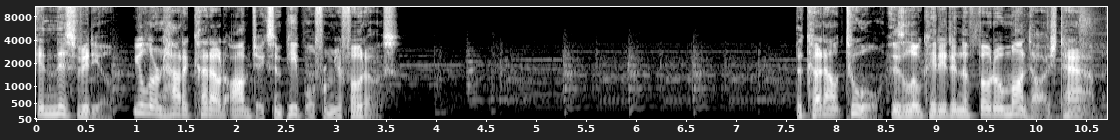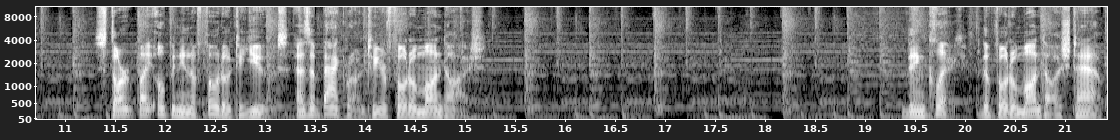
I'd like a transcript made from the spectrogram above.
In this video, you'll learn how to cut out objects and people from your photos. The Cutout tool is located in the Photo Montage tab. Start by opening a photo to use as a background to your photo montage. Then click the Photo Montage tab.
